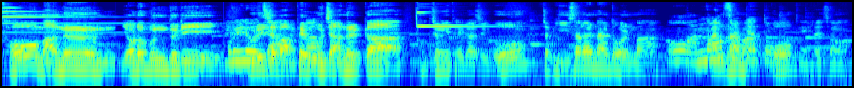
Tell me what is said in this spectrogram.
더 많은 여러분들이 몰려오지 우리 집 앞에 않을까? 오지 않을까 걱정이 돼가지고 어차피 이사 갈 날도 얼마 어, 안 안 나왔을 때였던 것 남았고 같아. 그래서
